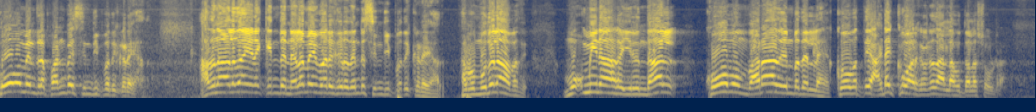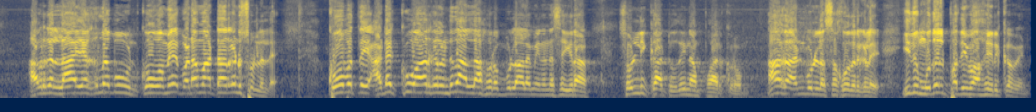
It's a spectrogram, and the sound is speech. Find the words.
கோபம் என்ற பண்பை சிந்திப்பது கிடையாது. அதனால தான் எனக்கு இந்த நிலைமை வருகிறது என்று சிந்திப்பது கிடையாது. அப்போ முதலாவது மீனாக இருந்தால் கோபம் வராது என்பதல்ல. கோபத்தை அடக்குவார்கள் என்று அல்லாஹு தாலா சொல்றான். அவர்கள் லா யக்லபூன் கோபமே படமாட்டார்கள் சொல்லலை. கோபத்தை அடக்குவார்கள் என்று தான் அல்லாஹ் ஆலமின் என்ன செய்கிறார் சொல்லி காட்டுவதை நாம் பார்க்கிறோம். ஆக அன்புள்ள சகோதரர்களே இது முதல் பதிவாக இருக்க வேண்டும்.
